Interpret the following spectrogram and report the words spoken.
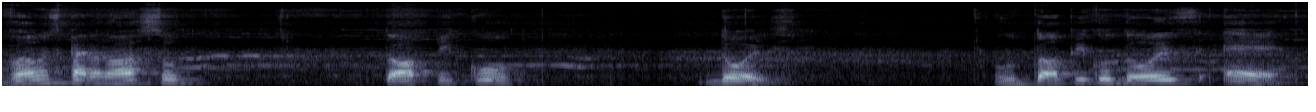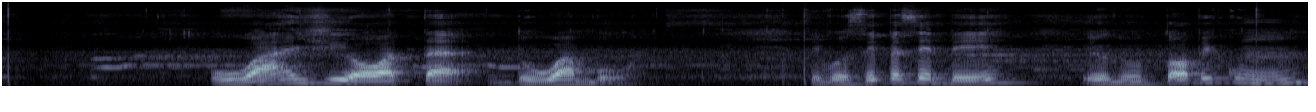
vamos para o nosso tópico 2. O tópico 2 é o agiota do amor. Se você perceber, eu no tópico 1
